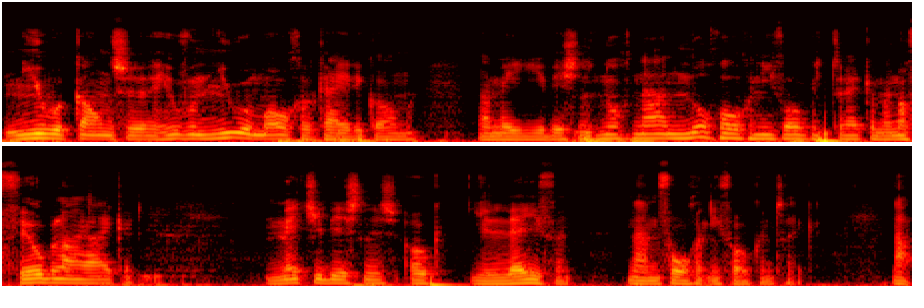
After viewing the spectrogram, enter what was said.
nieuwe kansen, heel veel nieuwe mogelijkheden komen. Waarmee je je business nog naar een nog hoger niveau kunt trekken, maar nog veel belangrijker, met je business ook je leven naar een volgend niveau kunt trekken. Nou,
